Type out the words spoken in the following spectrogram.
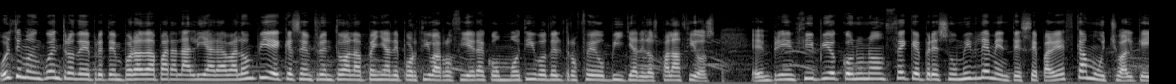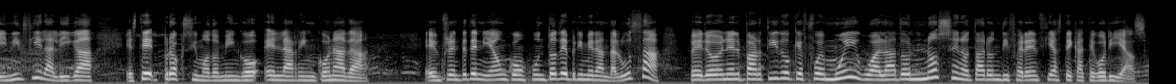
Último encuentro de pretemporada para la Liara Balompié que se enfrentó a la Peña Deportiva Rociera con motivo del trofeo Villa de los Palacios. En principio con un once que presumiblemente se parezca mucho al que inicie la liga este próximo domingo en La Rinconada. Enfrente tenía un conjunto de primera andaluza, pero en el partido que fue muy igualado no se notaron diferencias de categorías.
